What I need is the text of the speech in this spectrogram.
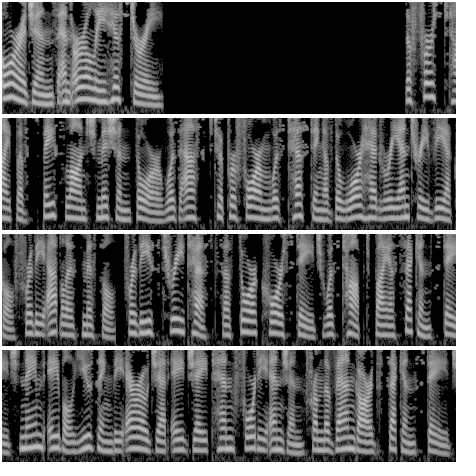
Origins and early history The first type of space launch mission Thor was asked to perform was testing of the Warhead reentry vehicle for the Atlas missile. For these three tests, a Thor core stage was topped by a second stage named Able using the Aerojet AJ-1040 engine from the Vanguard second stage.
